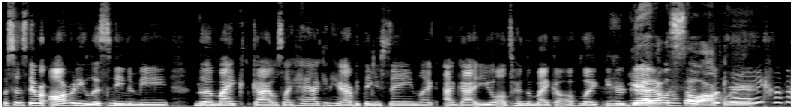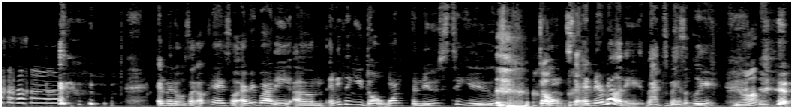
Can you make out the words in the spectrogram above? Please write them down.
But since they were already listening to me, the mic guy was like, "Hey, I can hear everything you're saying. Like, I got you. I'll turn the mic off. Like, you're good." Yeah, that was I so like, awkward. "Okay." And then it was like, okay, so everybody, um, anything you don't want the news to use, don't stand near Melanie. That's basically. yup.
